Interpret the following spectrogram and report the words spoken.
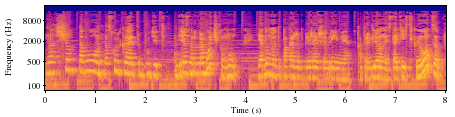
насчет того, насколько это будет интересно разработчикам, ну, я думаю, это покажет в ближайшее время определенная статистика и отзыв.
